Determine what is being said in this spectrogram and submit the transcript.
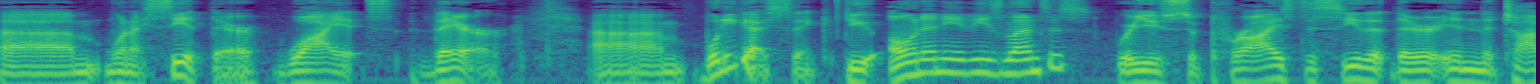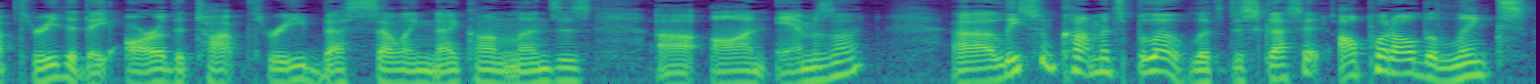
um, when I see it there, why it's there. Um, what do you guys think? Do you own any of these lenses? Were you surprised to see that they're in the top three, that they are the top three best selling Nikon lenses uh, on Amazon? Uh, leave some comments below. Let's discuss it. I'll put all the links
